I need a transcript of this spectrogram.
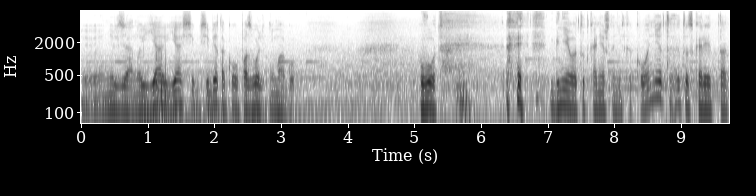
э, нельзя, но я, я себе такого позволить не могу. Вот. Гнева тут, конечно, никакого нет. Это скорее так,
